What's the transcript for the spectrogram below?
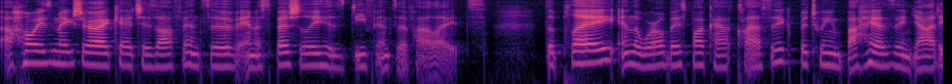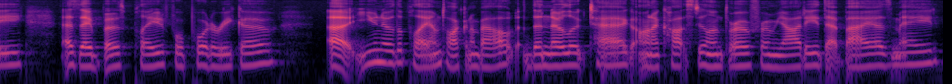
I always make sure I catch his offensive and especially his defensive highlights. The play in the World Baseball Classic between Baez and Yadi, as they both played for Puerto Rico, uh, you know the play I'm talking about. The no look tag on a caught steal and throw from Yadi that Baez made.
